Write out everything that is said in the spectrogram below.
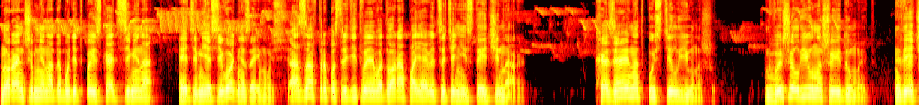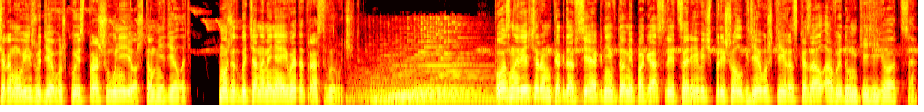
но раньше мне надо будет поискать семена. Этим я сегодня займусь, а завтра посреди твоего двора появятся тенистые чинары». Хозяин отпустил юношу. Вышел юноша и думает. «Вечером увижу девушку и спрошу у нее, что мне делать. Может быть, она меня и в этот раз выручит». Поздно вечером, когда все огни в доме погасли, царевич пришел к девушке и рассказал о выдумке ее отца.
